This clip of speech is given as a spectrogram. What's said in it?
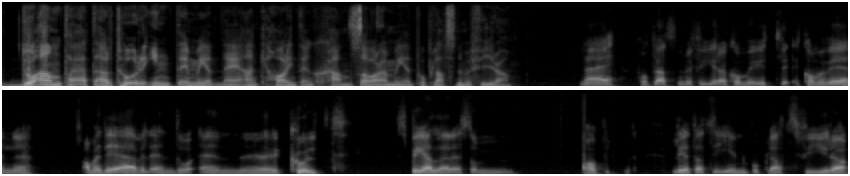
då antar jag att Artur inte är med. Nej, han har inte en chans att vara med på plats nummer fyra. Nej, på plats nummer fyra kommer, kommer vi en... Ja, men det är väl ändå en eh, kultspelare som har letat sig in på plats fyra.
